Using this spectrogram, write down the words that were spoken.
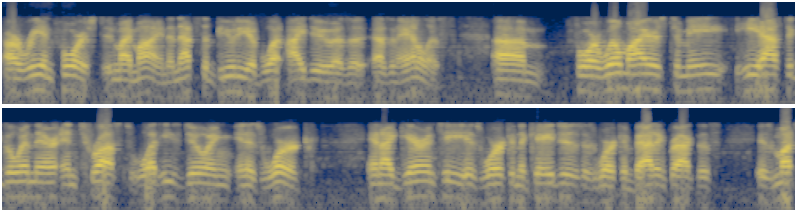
are reinforced in my mind, and that's the beauty of what I do as a as an analyst. Um, for Wil Myers, to me, he has to go in there and trust what he's doing in his work and I guarantee his work in the cages, his work in batting practice is much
